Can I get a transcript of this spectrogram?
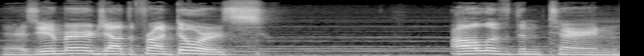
As you emerge out the front doors, all of them turn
